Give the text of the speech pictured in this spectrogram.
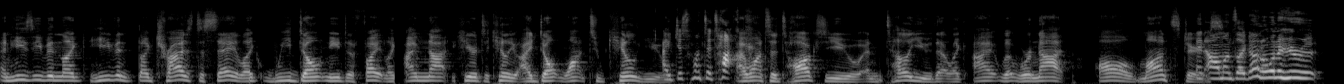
and he's even like he even like tries to say like we don't need to fight. Like I'm not here to kill you. I don't want to kill you. I just want to talk. I want to talk to you and tell you that like I that we're not all monsters. and Amon's like, I don't want to hear it.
